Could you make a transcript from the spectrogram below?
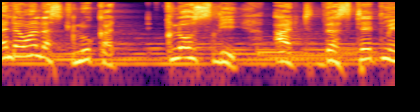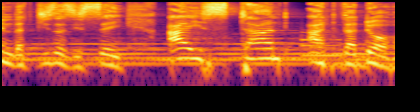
And i want us to look at closely at the statement that jesus is saying. I stand at the door.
